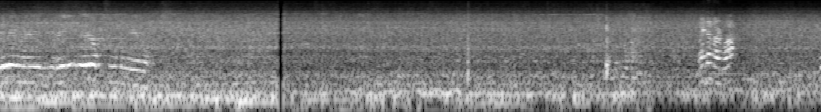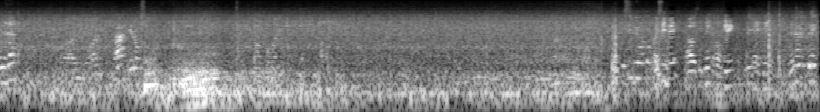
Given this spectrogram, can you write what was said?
Dili may Aerox mo ng Aerox. May nakar ba? Pwede? Ha? Aerox. Isipin mo to. Sige. Oh, sige. Okay. Okay. Minagdek.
